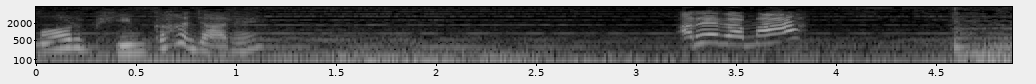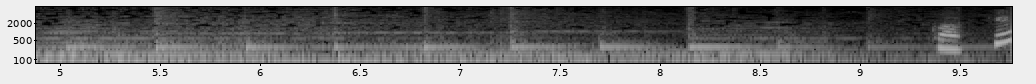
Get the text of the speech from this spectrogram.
रमा और भीम कहाँ जा रहे हैं? अरे रमा! काके?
